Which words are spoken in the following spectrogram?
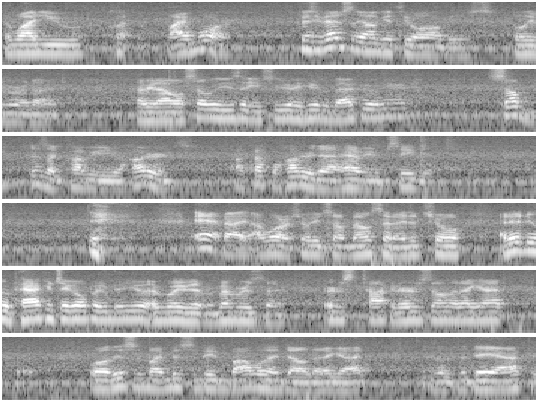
then why do you buy more? Because eventually I'll get through all of these, believe it or not. I mean, I will sell these that you see right here in the background here. Some, there's like probably hundreds, a couple hundred that I haven't even seen yet. and I, I want to show you something else that I did show. I didn't do a packaging opening video. Everybody that remembers the Ernest Talking Ernest doll that I got. Well, this is my. Bean bobblehead doll that I got the, the, day after.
